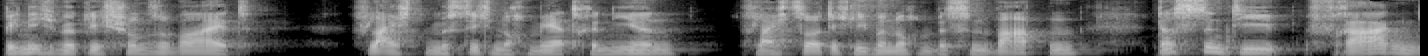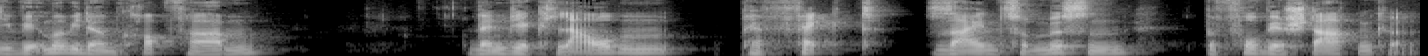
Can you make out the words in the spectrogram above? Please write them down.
Bin ich wirklich schon so weit? Vielleicht müsste ich noch mehr trainieren. Vielleicht sollte ich lieber noch ein bisschen warten. Das sind die Fragen, die wir immer wieder im Kopf haben, wenn wir glauben, perfekt sein zu müssen, bevor wir starten können.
